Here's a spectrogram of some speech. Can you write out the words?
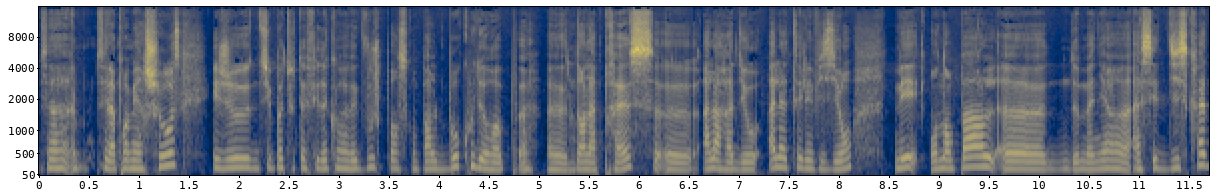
c'est la première chose. Et je ne suis pas tout à fait d'accord avec vous. Je pense qu'on parle beaucoup d'Europe euh, dans la presse, euh, à la radio, à la télévision, mais on en parle euh, de manière assez discrète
